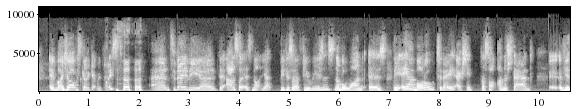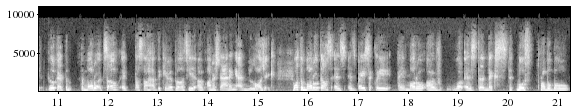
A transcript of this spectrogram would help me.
if my job is going to get replaced. and today the uh, the answer is not yet because of a few reasons. Number one is the AI model today actually does not understand. If you look at the, the model itself, it does not have the capability of understanding and logic. What the model does is is basically a model of what is the next most probable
